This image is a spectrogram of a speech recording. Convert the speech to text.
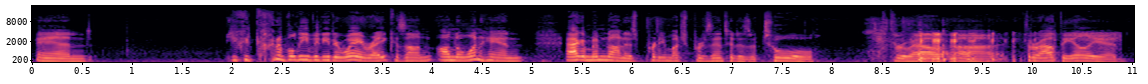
and you could kind of believe it either way, right? Because on on the one hand, Agamemnon is pretty much presented as a tool throughout uh, throughout the Iliad,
